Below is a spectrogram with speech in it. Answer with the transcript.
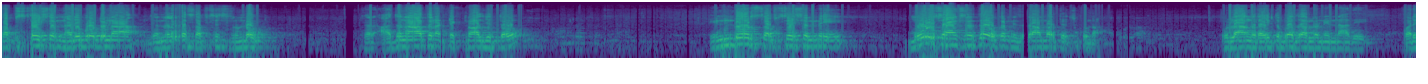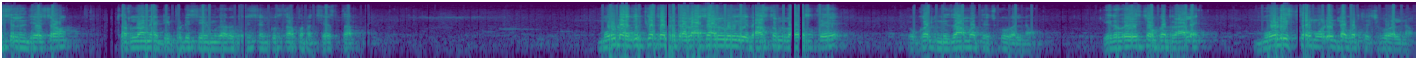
సబ్స్టేషన్ నడిబొడ్డున జనరల్గా సబ్స్టేషన్ ఉండవు. అధునాతన టెక్నాలజీతో ఇండోర్ సబ్ స్టేషన్ని మూడు శాంక్షన్తో ఒకటి నిజామాబాద్ తెచ్చుకున్నాం. పులాంగ్ రైతు బజార్లో నిన్న అది పరిశీలన చేశాం. త్వరలోనే డిప్యూటీ సీఎం గారు వచ్చి శంకుస్థాపన చేస్తారు. మూడు అగ్రికల్చర్ కళాశాలలు ఈ రాష్ట్రంలో వస్తే ఒకటి నిజామాబాద్ తెచ్చుకోగలిగినాం. ఇరవై ఇస్తే ఒకటి రాలే. మూడు ఇస్తే మూడింటి ఒకటి తెచ్చుకోగలిగినాం.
